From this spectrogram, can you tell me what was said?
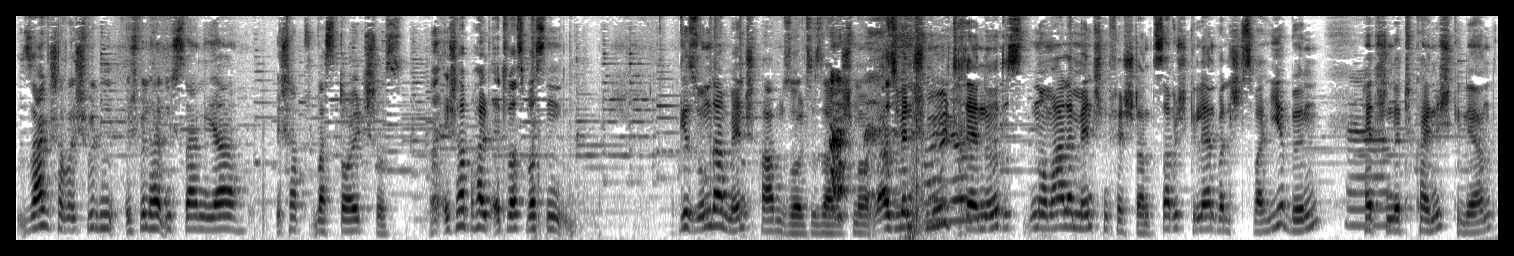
sage ich aber, ich will, ich will halt nicht sagen, ja, ich habe was Deutsches. Ich habe halt etwas, was ein gesunder Mensch haben sollte, sage ich mal. Also wenn ich Müll trenne, das ist normaler Menschenverstand. Das habe ich gelernt, weil ich zwar hier bin, ja. hätte ich in der Türkei nicht gelernt,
